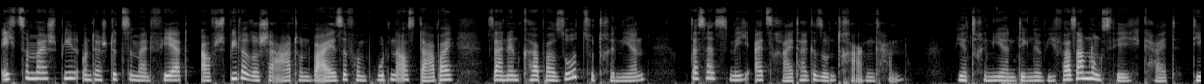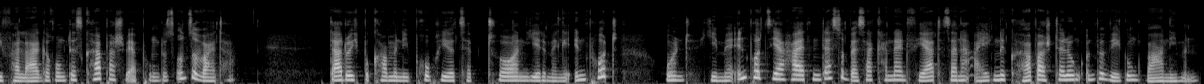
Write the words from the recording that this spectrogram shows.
Ich zum Beispiel unterstütze mein Pferd auf spielerische Art und Weise vom Boden aus dabei, seinen Körper so zu trainieren, dass es mich als Reiter gesund tragen kann. Wir trainieren Dinge wie Versammlungsfähigkeit, die Verlagerung des Körperschwerpunktes und so weiter. Dadurch bekommen die Propriozeptoren jede Menge Input und je mehr Input sie erhalten, desto besser kann dein Pferd seine eigene Körperstellung und Bewegung wahrnehmen.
